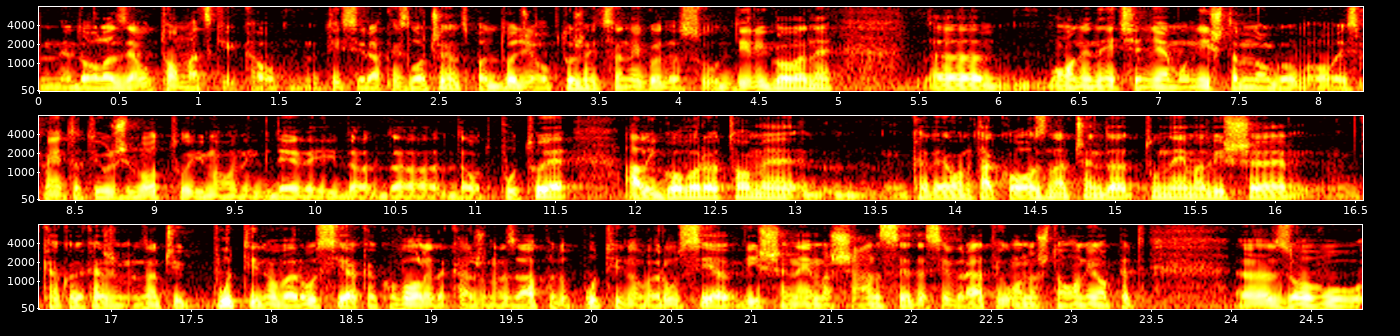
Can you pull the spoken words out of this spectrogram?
ne dolaze automatski kao ti si ratni zločinac, pa dođe optužnica, nego da su dirigovane. E, one neće njemu ništa mnogo ovaj, smetati u životu, ima on i gde i da, da, da otputuje, ali govore o tome, kada je on tako označen, da tu nema više kako da kažem, znači Putinova Rusija, kako vole da kažu na zapadu, Putinova Rusija više nema šanse da se vrati u ono što oni opet e, zovu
